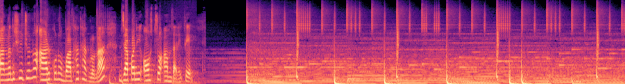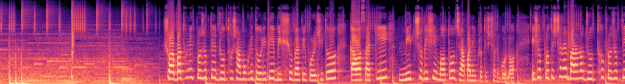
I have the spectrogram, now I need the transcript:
বাংলাদেশের জন্য আর কোনো বাধা থাকল না জাপানি অস্ত্র আমদানিতে। সর্বাধুনিক প্রযুক্তির যুদ্ধ সামগ্রী তৈরিতে বিশ্বব্যাপী পরিচিত কাওয়াসাকি মিৎসুবিশির মতো জাপানি প্রতিষ্ঠানগুলো। এসব প্রতিষ্ঠানের বানানো যুদ্ধ প্রযুক্তি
